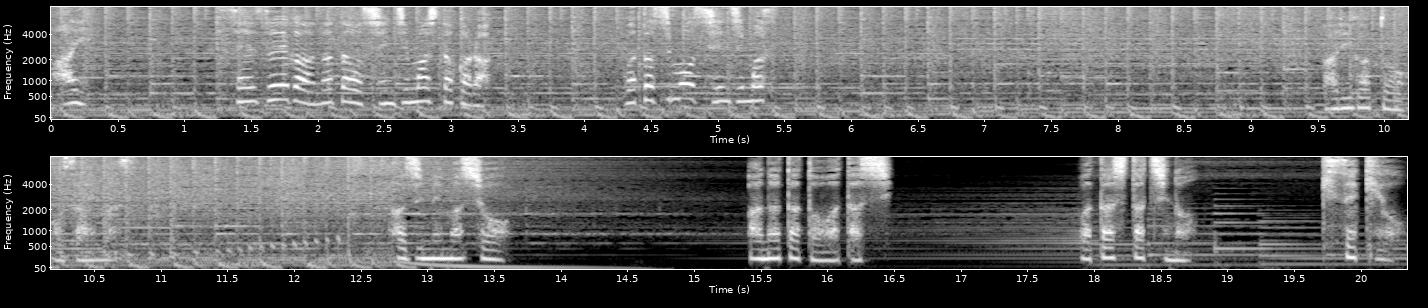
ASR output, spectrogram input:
はい。先生があなたを信じましたから私も信じます。ありがとうございます。始めましょう。あなたと私。私たちの奇跡を。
